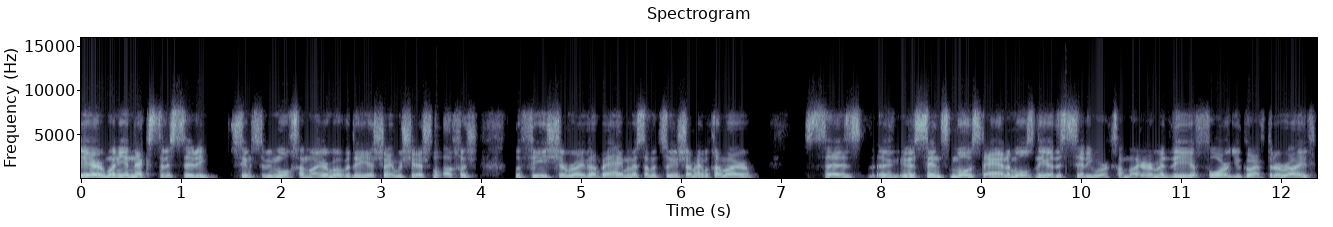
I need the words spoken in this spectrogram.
air er, when you're next to the city, seems to be more chamarim over there. Says, uh, sense, most animals near the city were chamayim, and therefore you go after the rife,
